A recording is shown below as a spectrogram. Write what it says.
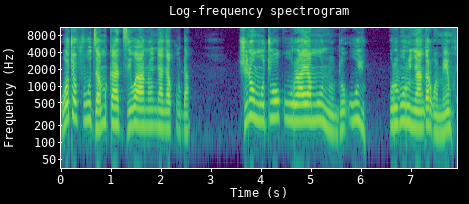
wotopfuudza mukadzi waanonyanya kuda. Zvino muti wokuuraya munhu ndouyu uri murunyanga rwemhembwe.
